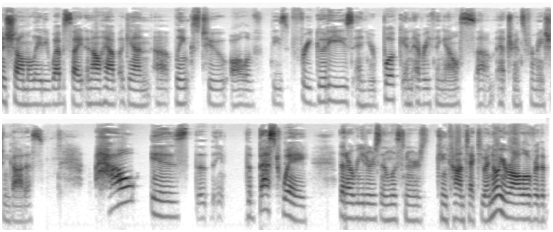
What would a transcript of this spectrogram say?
Michelle Mullady website. And I'll have, again, uh, links to all of these free goodies and your book and everything else um, at Transformation Goddess. How is the, the, best way that our readers and listeners can contact you? I know you're all over the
